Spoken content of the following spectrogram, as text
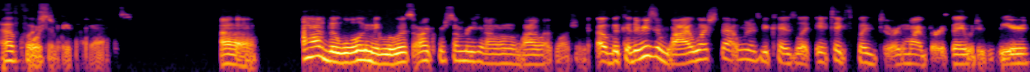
Of Or course. 25 acts. Uh, I have the William. Lewis arc for some reason. I don't know why I like watching it. Oh, because the reason why I watched that one is because like it takes place during my birthday, which is weird.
